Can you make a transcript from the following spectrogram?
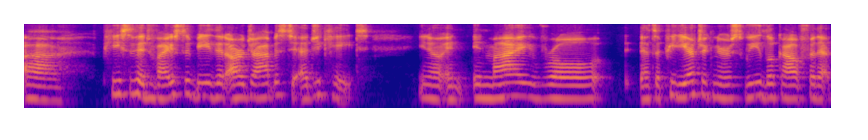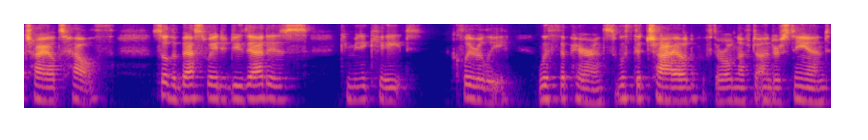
uh, piece of advice would be that our job is to educate. You know, in, in my role as a pediatric nurse, we look out for that child's health. So the best way to do that is communicate clearly with the parents, with the child, if they're old enough to understand.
